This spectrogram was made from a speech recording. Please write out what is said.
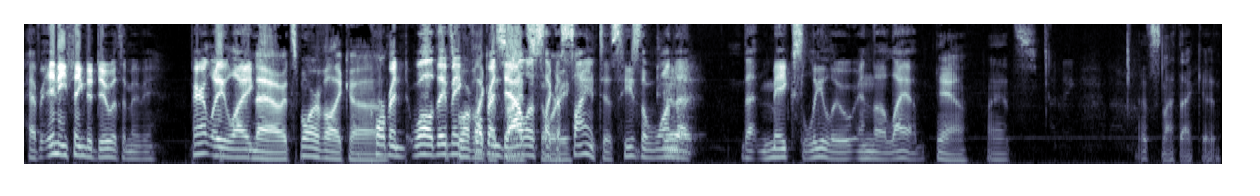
Have anything to do with the movie? Apparently, like No, it's more of like a Corbin. Well, they make more of like a Corbin Dallas like a scientist. He's the one Good. that that makes Lilu in the lab. Yeah, it's it's not that good.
